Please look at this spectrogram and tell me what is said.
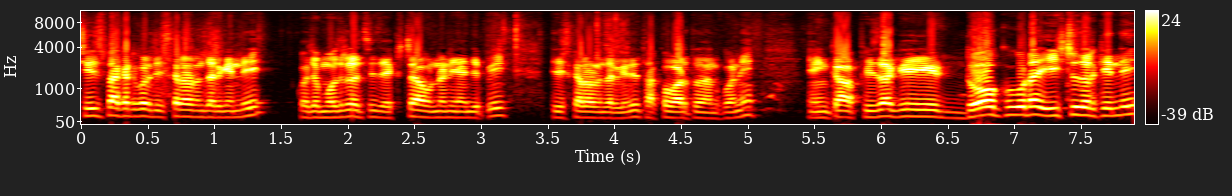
చీజ్ ప్యాకెట్ కూడా తీసుకురావడం జరిగింది. కొంచెం మొదలు చీజ్ ఎక్స్ట్రా ఉండని అని చెప్పి తీసుకురావడం జరిగింది. తక్కువ పడుతుంది అనుకొని. ఇంకా పిజ్జాకి డోకు కూడా ఈస్ట్ దొరికింది.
